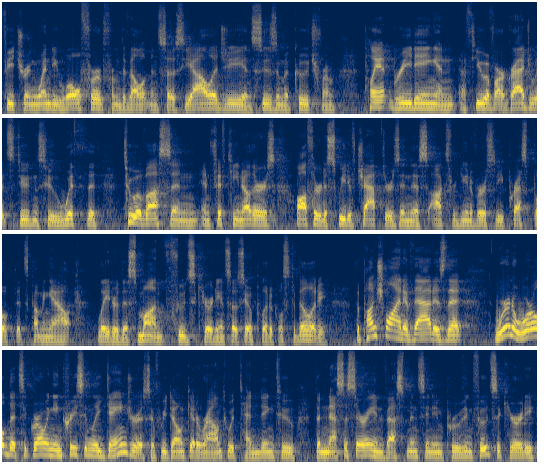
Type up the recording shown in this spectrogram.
featuring Wendy Wolford from Development Sociology and Susan McCouch from Plant Breeding and a few of our graduate students who, with the two of us and, and 15 others, authored a suite of chapters in this Oxford University Press book that's coming out later this month Food Security and Sociopolitical Stability. The punchline of that is that we're in a world that's growing increasingly dangerous if we don't get around to attending to the necessary investments in improving food security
